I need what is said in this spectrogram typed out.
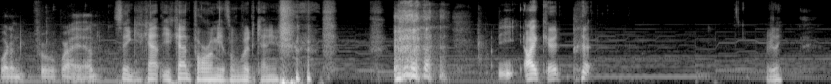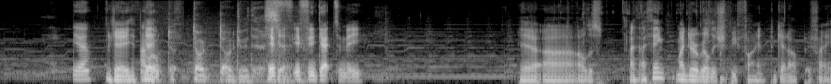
what I'm for where I am. Sing, you can't you can't borrow me some wood, can you? Y- I could. really? yeah. Okay, I yeah, will. don't, don't don't do this. If Yeah. if you get to me, yeah. Uh, I'll just. I, I think my durability should be fine to get up if I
